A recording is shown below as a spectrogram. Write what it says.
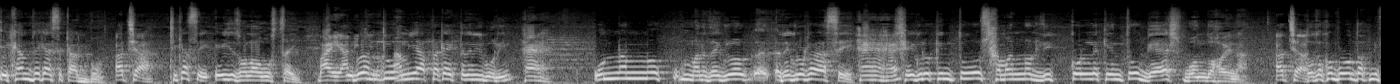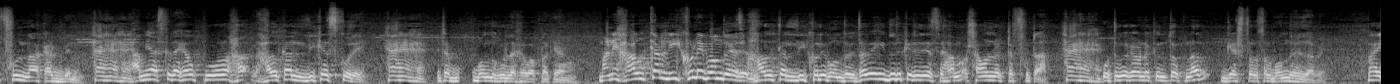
এখান থেকে আজকে কাটবো। আচ্ছা। ঠিক আছে? এই যে জলা অবস্থায়। ভাই, আমি কিন্তু- আমি আপনাকে একটা জিনিস বলি। হ্যাঁ। অন্যান্য মানে যেগুলো রেগুলেটর আছে হ্যাঁ, হ্যাঁ, হ্যাঁ। সেগুলো কিন্তু সামান্য লিক করলে কিন্তু গ্যাস বন্ধ হয় না। আচ্ছা। ততক্ষণ পর্যন্ত আপনি ফুল না কাটবেন। হ্যাঁ, হ্যাঁ, হ্যাঁ। আমি আজকে দেখাবো পুরো হালকা লিকেজ করে। হ্যাঁ হ্যাঁ হ্যাঁ। এটা বন্ধ করে দেখাবো আপনাকে আমি। মানে হালকা লিক হলেই বন্ধ হয়ে যাবে? হালকা লিক হলে বন্ধ হয়ে যাবে। ইঁদুরে কেটে দিয়েছে সামান্য একটা ফুটা। হ্যাঁ, হ্যাঁ, হ্যাঁ। ওটুকুর কারণে কিন্তু আপনার গ্যাস চলাচল বন্ধ হয়ে যাবে। ভাই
